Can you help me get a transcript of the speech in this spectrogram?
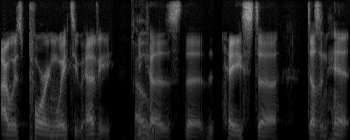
I was pouring way too heavy Oh. because the the taste uh, doesn't hit.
